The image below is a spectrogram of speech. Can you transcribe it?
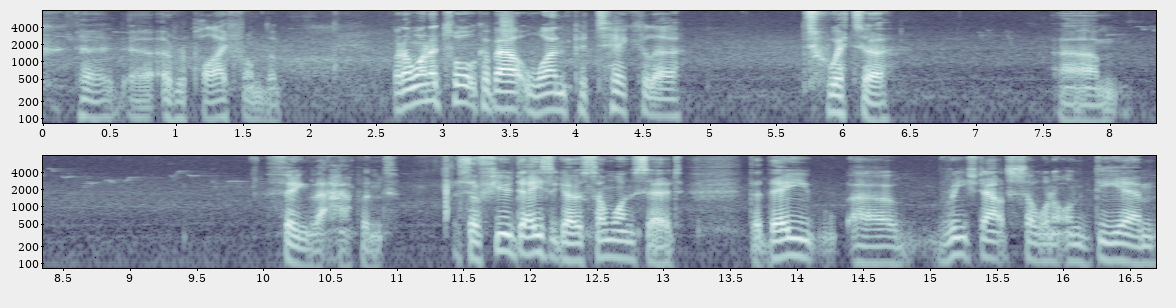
the, uh, a reply from them. But I want to talk about one particular Twitter um, thing that happened. So a few days ago, someone said that they uh, reached out to someone on DM.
